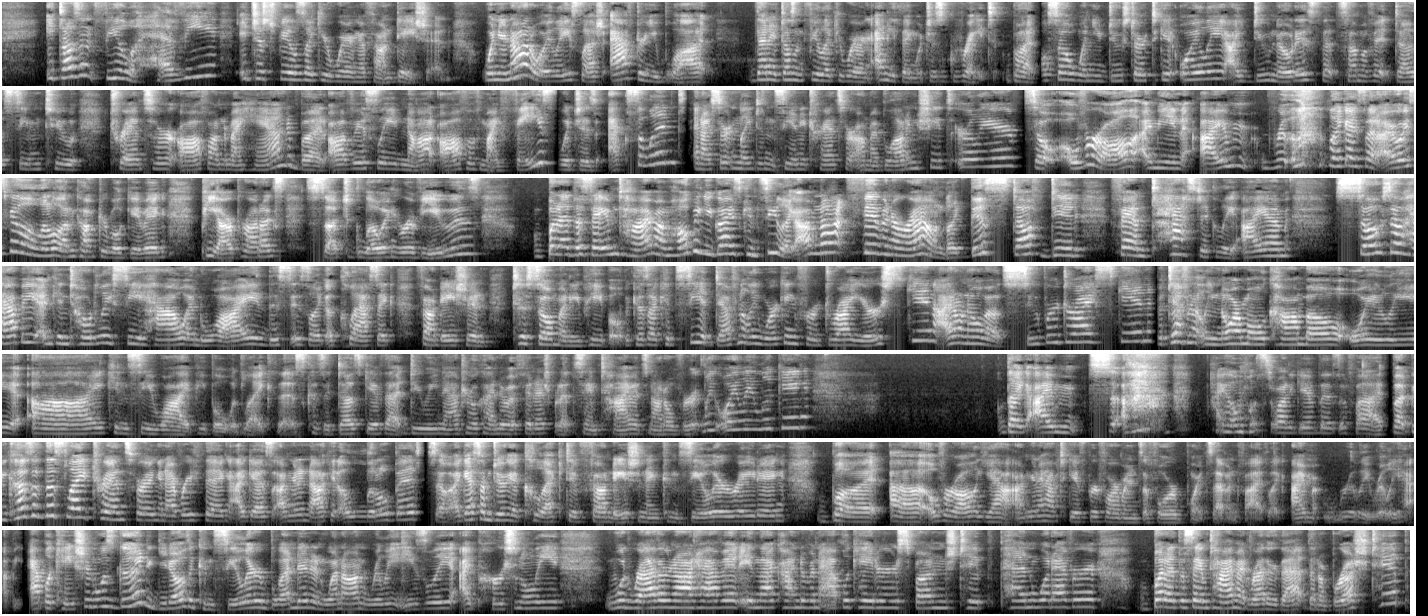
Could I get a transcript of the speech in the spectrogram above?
it doesn't feel heavy, it just feels like you're wearing a foundation. When you're not oily slash after you blot, then it doesn't feel like you're wearing anything, which is great. But also when you do start to get oily, I do notice that some of it does seem to transfer off onto my hand, but obviously not off of my face, which is excellent. And I certainly didn't see any transfer on my blotting sheets earlier. So overall, I mean, I'm really, like I said, I always feel a little uncomfortable giving PR products such glowing reviews, but at the same time, I'm hoping you guys can see, like, I'm not fibbing around. Like, this stuff did fantastically. I am so, so happy and can totally see how and why this is like a classic foundation to so many people because I could see it definitely working for drier skin. I don't know about super dry skin, but definitely normal, combo, oily. Uh, I can see why people would like this because it does give that dewy, natural kind of a finish, but at the same time, it's not overtly oily looking. Like, I'm so I almost want to give this a 5. But because of the slight transferring and everything, I guess I'm to knock it a little bit. So I guess I'm doing a collective foundation and concealer rating. But uh, overall, yeah, I'm to have to give performance a 4.75. Like, I'm really, really happy. Application was good. You know, the concealer blended and went on really easily. I personally would rather not have it in that kind of an applicator, sponge tip, pen, whatever. But at the same time, I'd rather that than a brush tip.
